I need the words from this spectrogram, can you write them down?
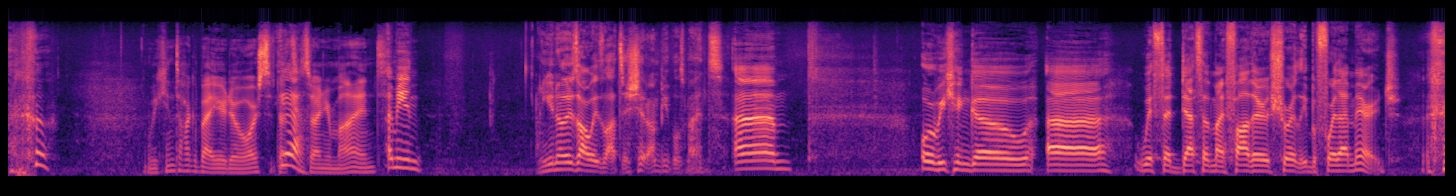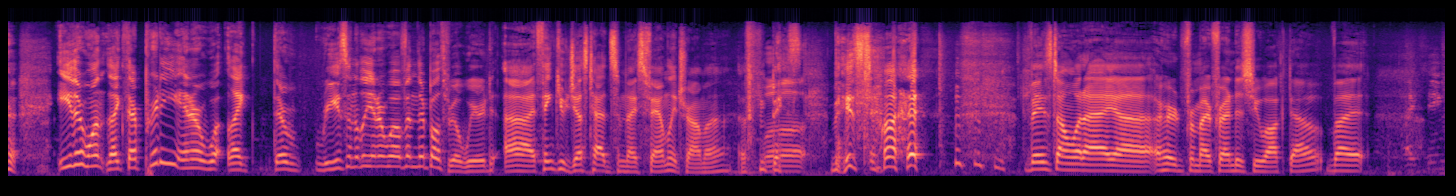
We can talk about your divorce if that's Yeah. what's on your mind. I mean, you know, there's always lots of shit on people's minds. Um, or we can go uh, with the death of my father shortly before that marriage. Either one, like they're pretty interwo- like they're reasonably interwoven. They're both real weird. Uh, I think you just had some nice family trauma Well- based, based on based on what I uh, heard from my friend as she walked out. But I think.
